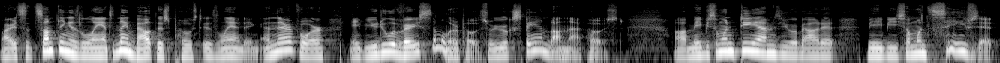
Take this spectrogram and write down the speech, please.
right? So that something is land, something about this post is landing, and therefore maybe you do a very similar post or you expand on that post. Uh, maybe someone DMs you about it. Maybe someone saves it.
